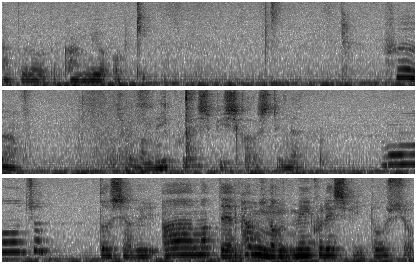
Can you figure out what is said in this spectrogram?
アップロード完了。OK ふう。今日はメイクレシピしかしてない。もうちょっと。しゃべりあー待ってパミのメイクレシピどうしよう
